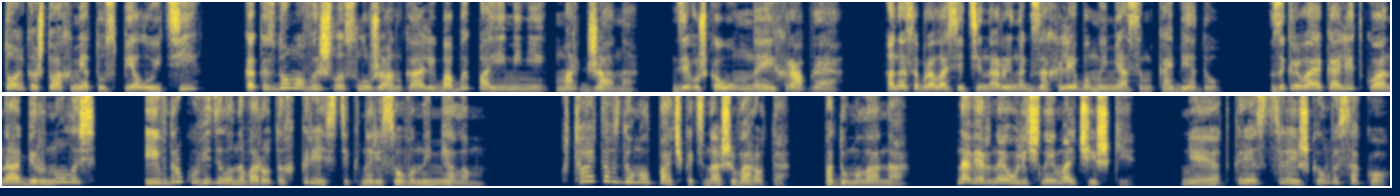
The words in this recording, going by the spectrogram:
Только что Ахмед успел уйти, как из дома вышла служанка Али-Бабы по имени Марджана, девушка умная и храбрая. Она собралась идти на рынок за хлебом и мясом к обеду. Закрывая калитку, она обернулась и вдруг увидела на воротах крестик, нарисованный мелом. «Кто это вздумал пачкать наши ворота?» — подумала она. «Наверное, уличные мальчишки». «Нет, крест слишком высоко.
